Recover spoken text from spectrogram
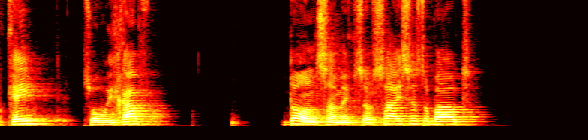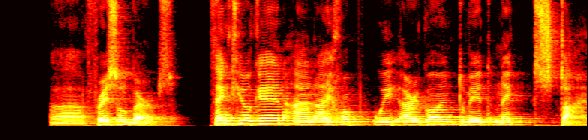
Okay, so we have done some exercises about uh, phrasal verbs. Thank you again, and I hope we are going to meet next time.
